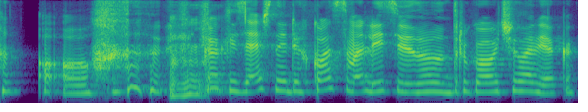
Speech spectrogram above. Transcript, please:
О-о. Как изящно и легко свалить вину на другого человека.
